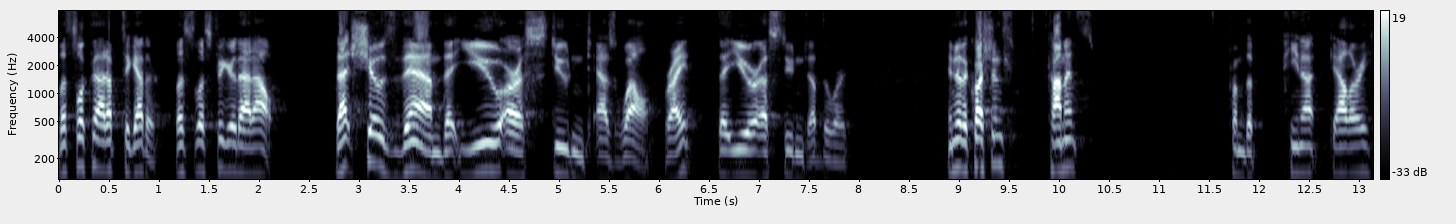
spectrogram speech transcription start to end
Let's look that up together. Let's, let's figure that out. That shows them that you are a student as well, right? That you are a student of the word. Any other questions? Comments? From the peanut gallery?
